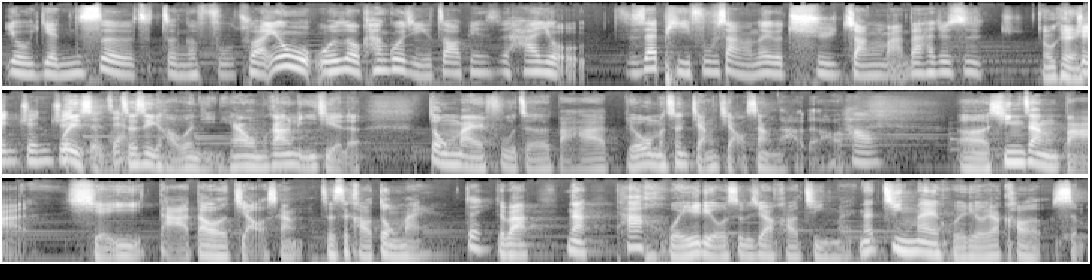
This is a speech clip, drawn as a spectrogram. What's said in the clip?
有颜色整个浮出来？因为我我有看过几个照片，是它有。只是在皮肤上有那个曲张嘛，但它就是 OK 卷卷卷。为什么？这是一个好问题。你看，我们刚刚理解了动脉负责把它，比如我们先讲脚上的，好的哈。好。呃，心脏把血液打到脚上，这是靠动脉，对对吧？那它回流是不是就要靠静脉？那静脉回流要靠什么？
